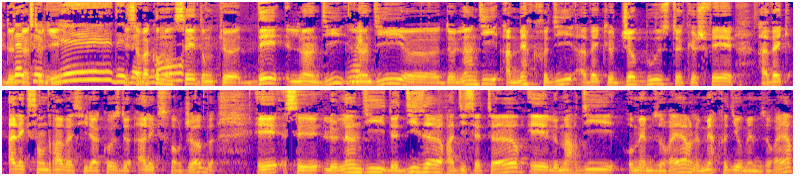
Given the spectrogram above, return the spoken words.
d'ateliers. Et ça va commencer donc euh, dès lundi, lundi euh, de lundi à mercredi avec le job boost que je fais avec Alexandra Vassilakos de Alex for Job. Et c'est le lundi de 10h à 17h et le mardi aux mêmes horaires, le mercredi aux mêmes horaires.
